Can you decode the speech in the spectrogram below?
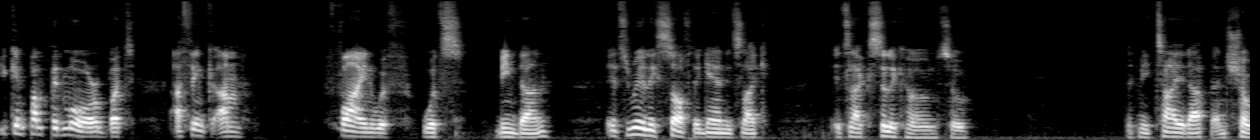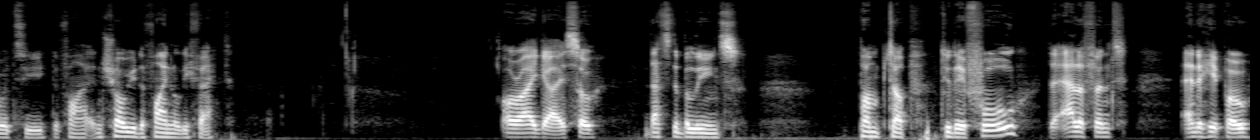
You can pump it more, but I think I'm fine with what's being done. It's really soft again, it's like it's like silicone, so let me tie it up and show it to you the fi and show you the final effect. Alright guys, so that's the balloons pumped up to their full, the elephant and the hippo.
